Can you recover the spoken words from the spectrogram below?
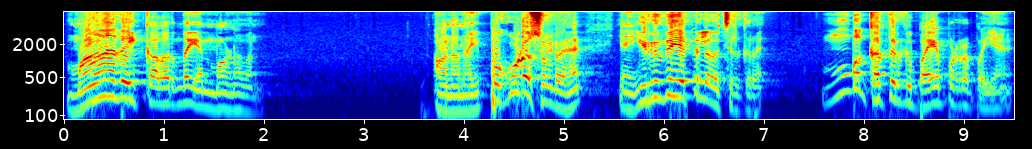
மனதை கவர்ந்த என் மாணவன். அவனை நான் இப்போ கூட சொல்கிறேன் என் இருதயத்தில் வச்சிருக்கிறேன். ரொம்ப கத்திற்கு பயப்படுற பையன்.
